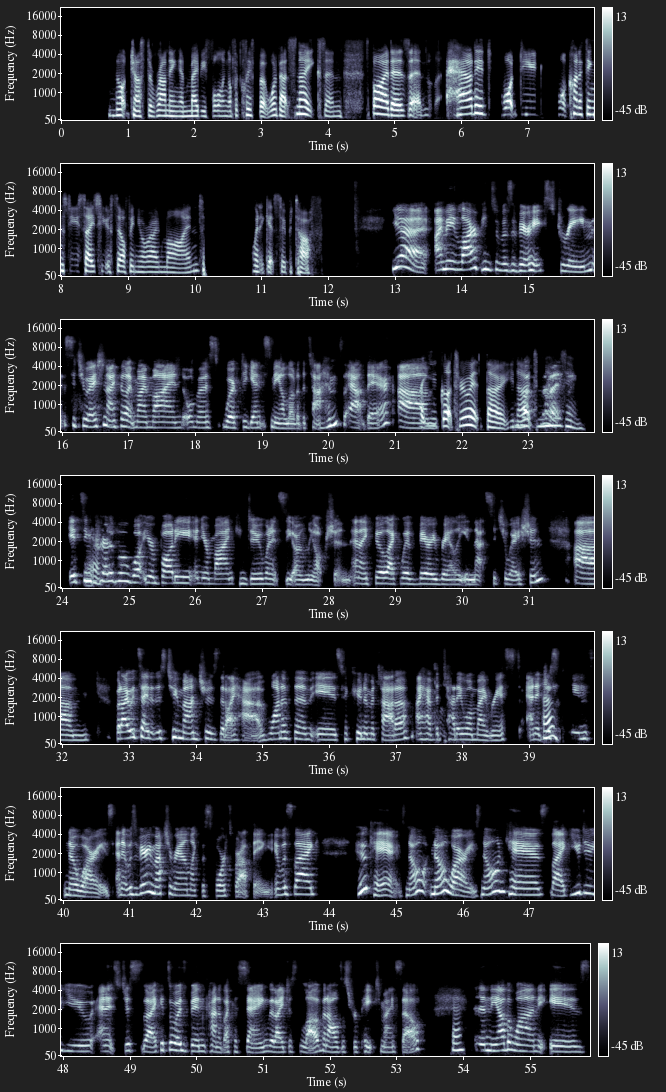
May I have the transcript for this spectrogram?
not just the running and maybe falling off a cliff, but what about snakes and spiders? And how did, what do you, what kind of things do you say to yourself in your own mind when it gets super tough? Yeah, I mean, Larapinta was a very extreme situation. I feel like my mind almost worked against me a lot of the times out there. Um, but you got through it though, you know, it's amazing. It. It's yeah. incredible what your body and your mind can do when it's the only option. And I feel like we're very rarely in that situation. Um, but I would say that there's two mantras that I have. One of them is Hakuna Matata. I have the oh. tattoo on my wrist, and it just oh. means no worries. And it was very much around like the sports bra thing. It was like, who cares? No, no worries. No one cares. Like you do you. And it's just like it's always been kind of like a saying that I just love and I'll just repeat to myself. Okay. And then the other one is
